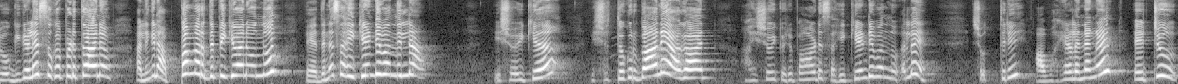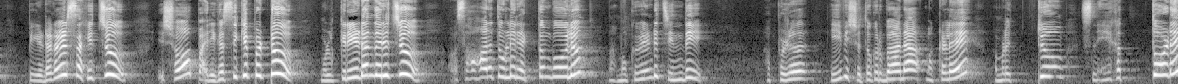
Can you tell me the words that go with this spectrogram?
രോഗികളെ സുഖപ്പെടുത്താനും അല്ലെങ്കിൽ അപ്പം വർദ്ധിപ്പിക്കുവാനൊന്നും വേദന സഹിക്കേണ്ടി വന്നില്ല. ഈശോയ്ക്ക് വിശുദ്ധ കുർബാനയാകാൻ ആ ഈശോയ്ക്ക് ഒരുപാട് സഹിക്കേണ്ടി വന്നു അല്ലേ? ഒത്തിരി അവഹേളനങ്ങൾ ഏറ്റു പീഡകൾ സഹിച്ചു ഈശോ പരിഹസിക്കപ്പെട്ടു മുൾക്കിരീടം ധരിച്ചു അവസാനത്തുള്ളി രക്തം പോലും നമുക്ക് വേണ്ടി ചിന്തി. അപ്പോൾ ഈ വിശുദ്ധ കുർബാന മക്കളെ നമ്മൾ ഏറ്റവും സ്നേഹത്തോടെ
